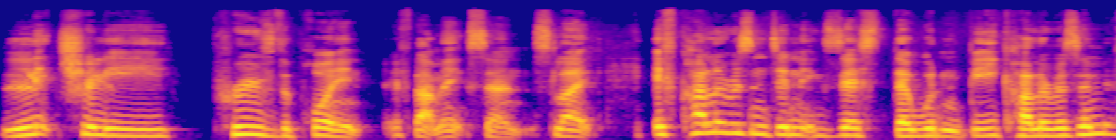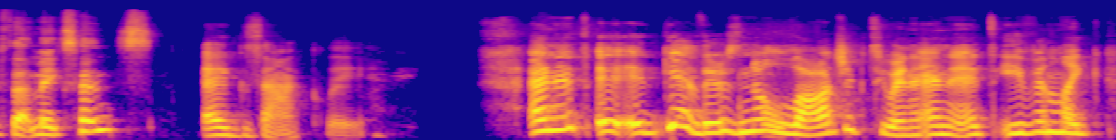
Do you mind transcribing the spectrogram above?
literally prove the point, if that makes sense? Like, if colorism didn't exist, there wouldn't be colorism, if that makes sense. Exactly. And it's it, it, yeah, there's no logic to it. And it's even like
